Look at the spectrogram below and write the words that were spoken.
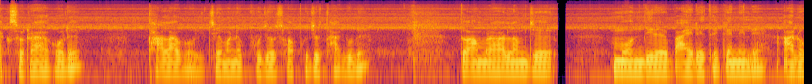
একশো টাকা করে থালা বলছে মানে পুজোর সব কিছু থাকবে। তো আমরা ভাবলাম যে মন্দিরের বাইরে থেকে নিলে আরও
